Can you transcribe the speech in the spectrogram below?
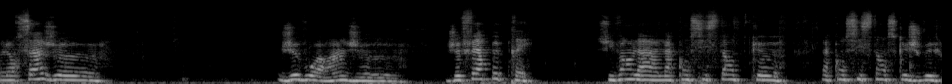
Alors ça, je, je vois, hein, je, je fais à peu près, suivant la, la, que, la consistance que je veux.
